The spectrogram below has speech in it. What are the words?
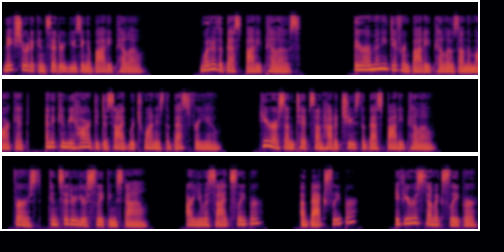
make sure to consider using a body pillow. What are the best body pillows? There are many different body pillows on the market, and it can be hard to decide which one is the best for you. Here are some tips on how to choose the best body pillow. First, consider your sleeping style. Are you a side sleeper? A back sleeper? If you're a stomach sleeper,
